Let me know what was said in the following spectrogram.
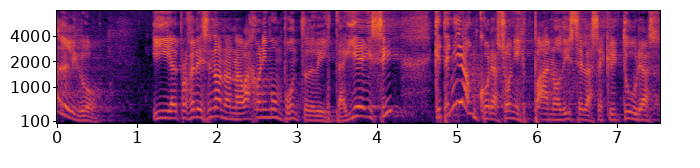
algo. Y el profeta dice, no, no, no, bajo ningún punto de vista. Gacy, que tenía un corazón hispano, dice las escrituras,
